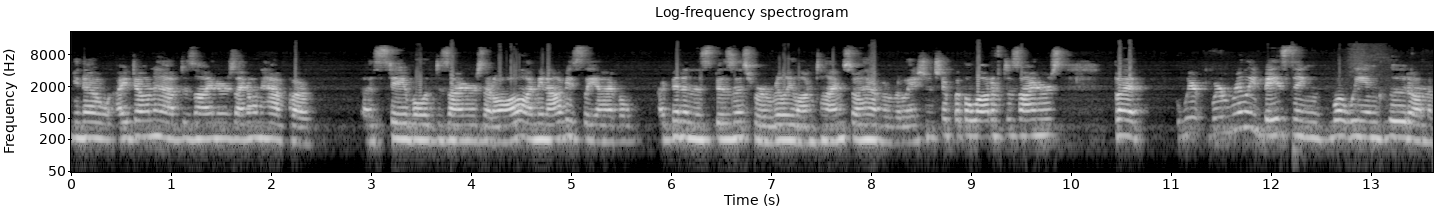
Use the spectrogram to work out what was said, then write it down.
You know, I don't have designers. I don't have a, a stable of designers at all. I mean, obviously I have a I've been in this business for a really long time, so I have a relationship with a lot of designers, but we're, we're really basing what we include on the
